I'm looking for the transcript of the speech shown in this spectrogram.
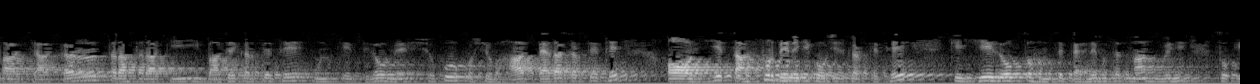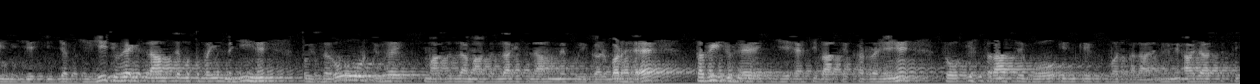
پاس جا کر طرح طرح کی باتیں کرتے تھے، ان کے دلوں میں شکوک و شبہات پیدا کرتے تھے اور یہ تاثر دینے کی کوشش کرتے تھے کہ یہ لوگ تو ہم سے پہلے مسلمان ہوئے ہیں، تو ان یہ، جب یہی جو ہے اسلام سے مطمئن نہیں ہے تو ضرور جو ہے معذ اللہ معذ اللہ اسلام میں کوئی گڑبڑ ہے، تبھی جو ہے یہ ایسی باتیں کر رہے ہیں۔ تو اس طرح سے وہ ان کے برغلائے میں آ جاتے تھے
